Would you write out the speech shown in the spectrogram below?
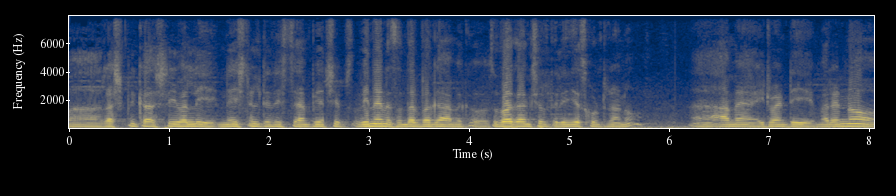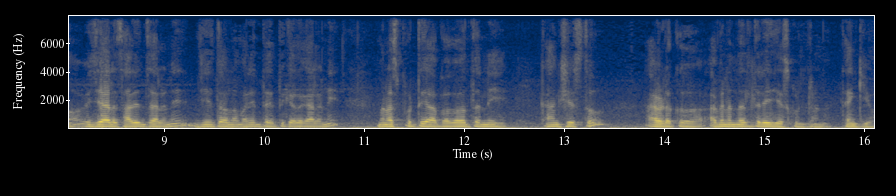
మా Rashmika Srivalli national tennis championships win అయిన సందర్భంగా ఆమెకు శుభాకాంక్షలు తెలియజేసుకుంటున్నాను. ఆ, ఆమె ఇటువంటి మరెన్నో విజయాలు సాధించాలని జీవితంలో మరింత ఎత్తుకెదగాలని మనస్ఫూర్తిగా భగవంతుని కాంక్షిస్తూ ఆవిడకు అభినందనలు తెలియజేసుకుంటున్నాను. థ్యాంక్ యూ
